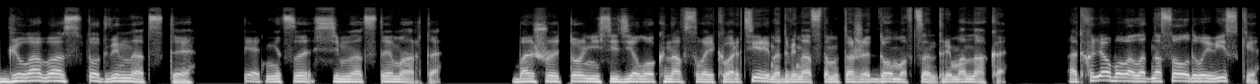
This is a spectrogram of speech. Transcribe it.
Глава 112. Пятница, 17 марта. Большой Тони сидел у окна в своей квартире на 12 этаже дома в центре Монако. Отхлебывал односолодовый виски,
